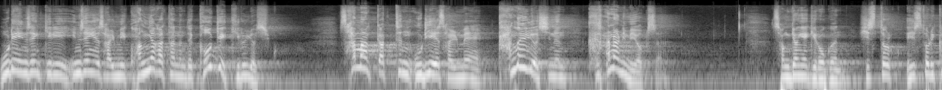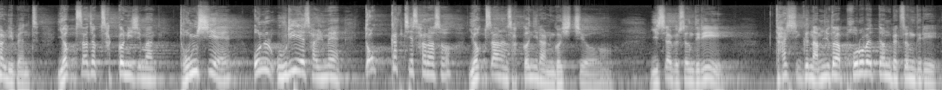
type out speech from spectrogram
우리의 인생길이 인생의 삶이 광야 같았는데 거기에 길을 여시고 사막 같은 우리의 삶에 강을 여시는 그 하나님의 역사. 성경의 기록은 히스토, 히스토리컬 이벤트, 역사적 사건이지만 동시에 오늘 우리의 삶에 똑같이 살아서 역사하는 사건이라는 것이지요. 이스라엘 백성들이 다시 그 남유다 포로했던 백성들이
